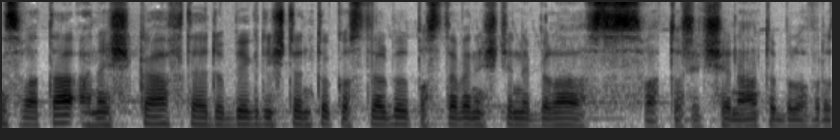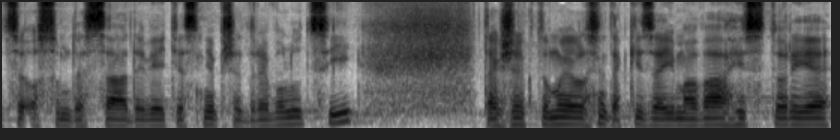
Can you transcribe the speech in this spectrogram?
Svatá Aneška v té době, když tento kostel byl postaven, ještě nebyla svatořečená, to bylo v roce 89, těsně před revolucí. Takže k tomu je vlastně taky zajímavá historie,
